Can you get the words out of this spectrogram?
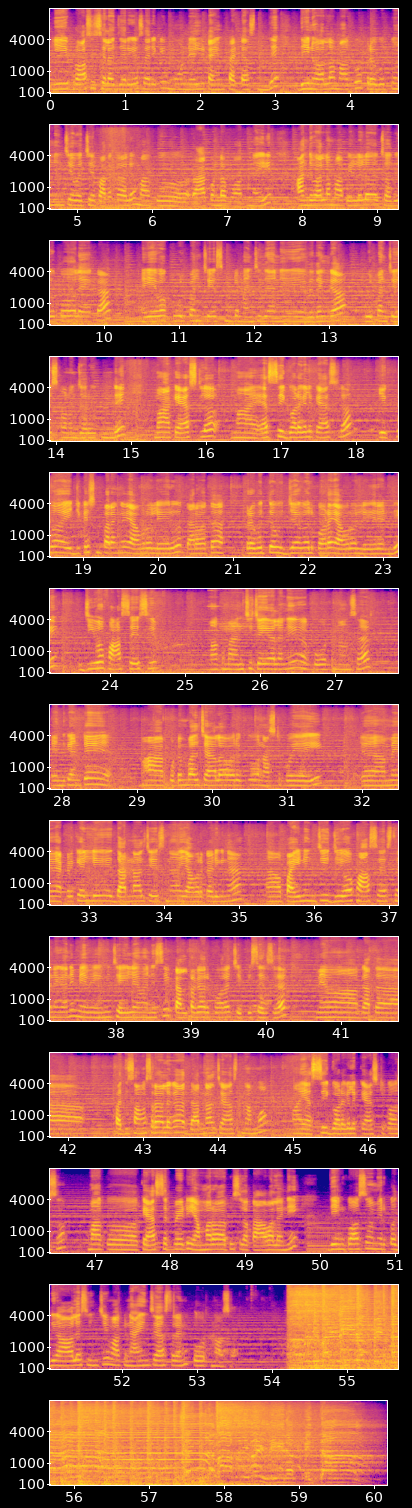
ఈ ప్రాసెస్ ఇలా జరిగేసరికి మూడు నెలలు టైం పట్టేస్తుంది. దీనివల్ల మాకు ప్రభుత్వం నుంచి వచ్చే పథకాలు మాకు రాకుండా పోతున్నాయి. అందువల్ల మా పిల్లలు చదువుకోలేక ఏవో కూలి పని చేసుకుంటే మంచిది అనే విధంగా కూలి పని చేసుకోవడం జరుగుతుంది. మా క్యాస్ట్లో మా ఎస్సీ గొడగలి క్యాస్ట్లో ఎక్కువ ఎడ్యుకేషన్ పరంగా ఎవరూ లేరు. తర్వాత ప్రభుత్వ ఉద్యోగాలు కూడా ఎవరూ లేరండి. జియో పాస్ చేసి మాకు మంచి చేయాలని కోరుతున్నాం సార్. ఎందుకంటే మా కుటుంబాలు చాలా వరకు నష్టపోయాయి. మేము ఎక్కడికి వెళ్ళి ధర్నాలు చేసినా ఎవరికి అడిగినా పైనుంచి జియో పాస్ చేస్తేనే కానీ మేము ఏమి చేయలేమనేసి కలెక్టర్ గారు కూడా చెప్పేశారు సార్. మేము గత పది సంవత్సరాలుగా ధర్నాలు చేస్తున్నాము మా ఎస్సీ గొడగల క్యాస్ట్ కోసం. మాకు క్యాస్ట్ ఎంఆర్ఓ ఆఫీస్లో కావాలని దీనికోసం మీరు కొద్దిగా ఆలోచించి మాకు న్యాయం చేస్తారని కోరుతున్నాం సార్.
